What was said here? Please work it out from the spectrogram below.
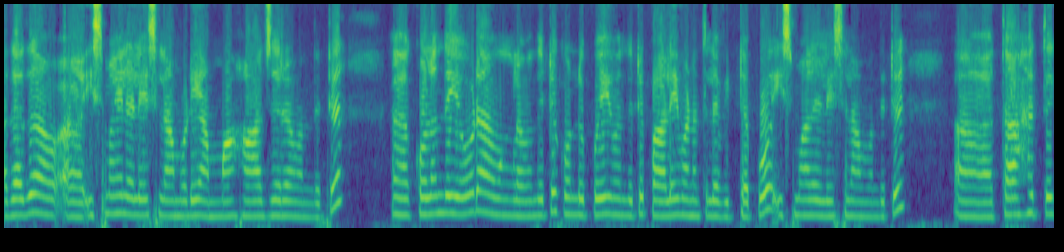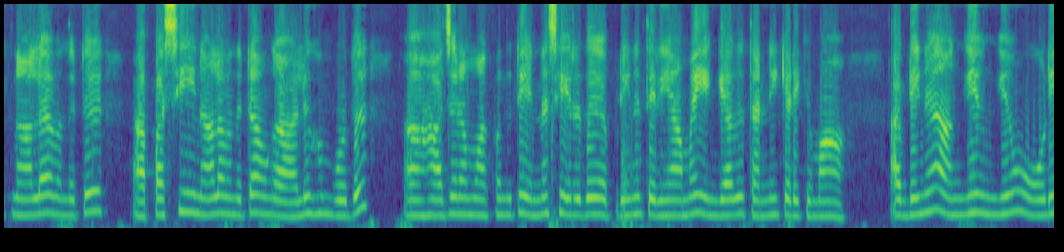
அதாவது இஸ்மாயில் அலேஸ்லாமுடைய அம்மா ஹாஜரை வந்துட்டு குழந்தையோடு அவங்கள வந்துட்டு கொண்டு போய் வந்துட்டு பாலைவனத்தில் விட்டப்போ இஸ்மாயில் அலிஸ்லாம் வந்துட்டு தாகத்துக்குனால வந்துட்டு பசியினால் வந்துட்டு அவங்க அழுகும்போது ஹாஜரம்மாவுக்கு வந்துட்டு என்ன செய்யறது அப்படின்னு தெரியாமல் எங்கேயாவது தண்ணி கிடைக்குமா அப்படின்னு அங்கேயும் இங்கேயும் ஓடி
